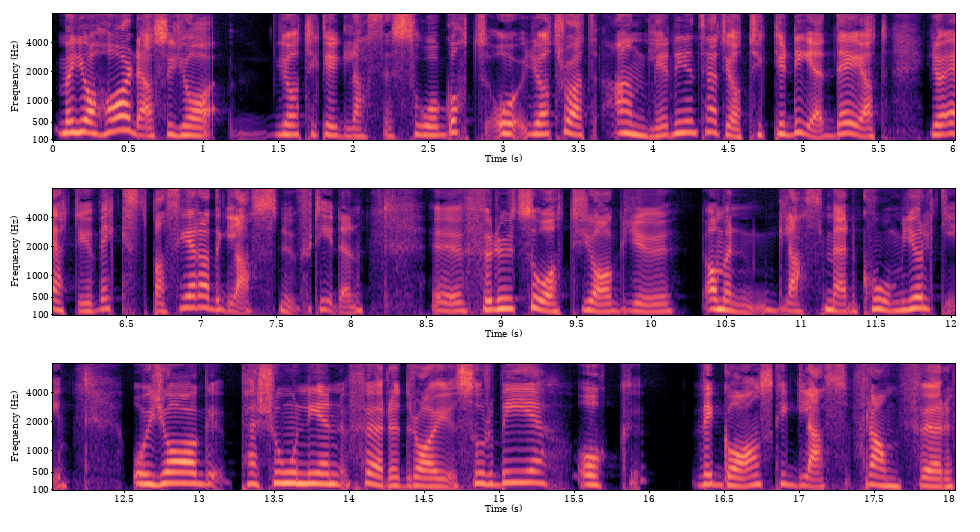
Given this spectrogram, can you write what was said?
men jag har det. Alltså jag, jag tycker glass är så gott. Och jag tror att anledningen till att jag tycker det, det är att jag äter ju växtbaserad glass nu för tiden. Eh, förut så åt jag ju ja, men glass med komjölk i. Och jag personligen föredrar ju sorbet och vegansk glass framför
